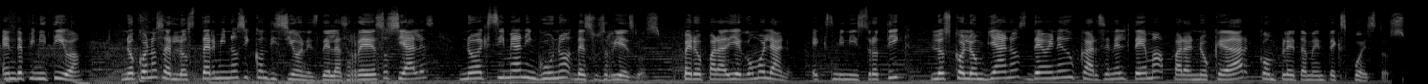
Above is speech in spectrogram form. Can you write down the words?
En definitiva, no conocer los términos y condiciones de las redes sociales no exime a ninguno de sus riesgos. Pero para Diego Molano, exministro TIC, los colombianos deben educarse en el tema para no quedar completamente expuestos.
